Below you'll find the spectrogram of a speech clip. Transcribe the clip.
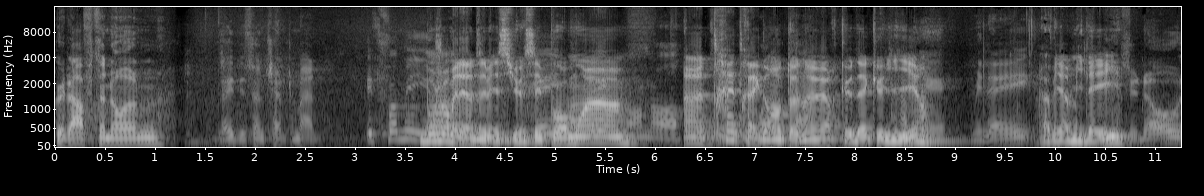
Good afternoon, ladies and gentlemen. It's for me, Bonjour uh, mesdames et messieurs, c'est pour moi un très très grand honneur que d'accueillir Javier Milei, you know,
